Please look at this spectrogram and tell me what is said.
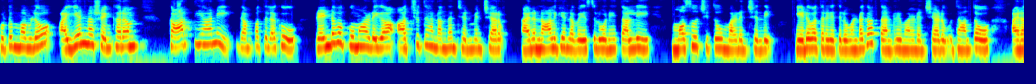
కుటుంబంలో అయ్యన్న శంకరం కార్తీయాని దంపతులకు రెండవ కుమారుడిగా అచ్యుతానందన్ జన్మించారు. ఆయన నాలుగేళ్ళ వయసులోని తల్లి మసూచితో మరణించింది. ఏడవ తరగతిలో ఉండగా తండ్రి మరణించాడు. దాంతో ఆయన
